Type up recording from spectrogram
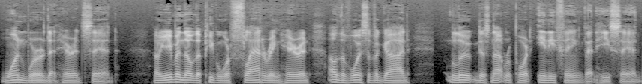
one word that Herod said. Oh, even though the people were flattering Herod, oh, the voice of a God, Luke does not report anything that he said.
